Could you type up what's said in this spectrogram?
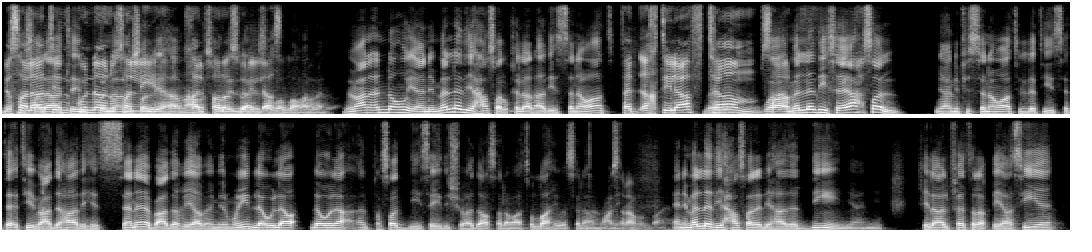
بصلاة كنا نصليها مع خلف رسول الله صلى الله عليه وسلم. بمعنى أنه يعني ما الذي حصل خلال هذه السنوات؟ فاختلاف تام صار. وما الذي سيحصل يعني في السنوات التي ستأتي بعد هذه السنة بعد غياب أمير المؤمنين لولا لولا تصدي سيد الشهداء صلوات الله وسلامه عليه. سلام الله يعني ما الذي حصل لهذا الدين يعني خلال فترة قياسية؟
